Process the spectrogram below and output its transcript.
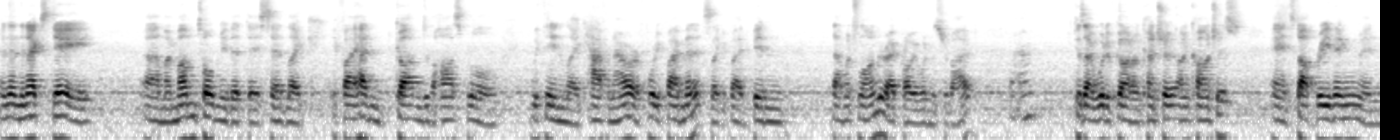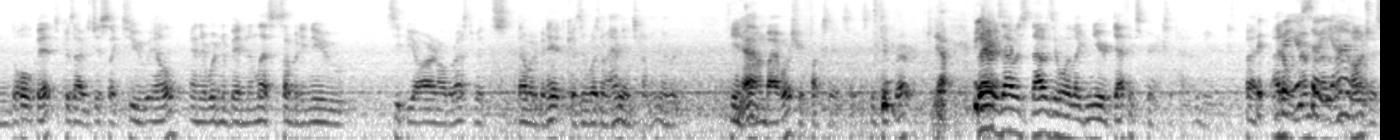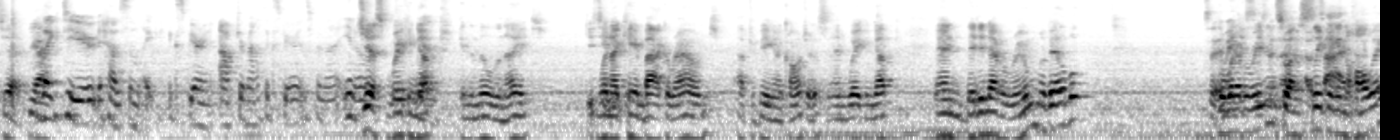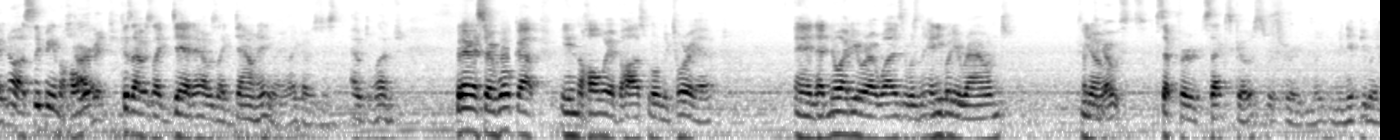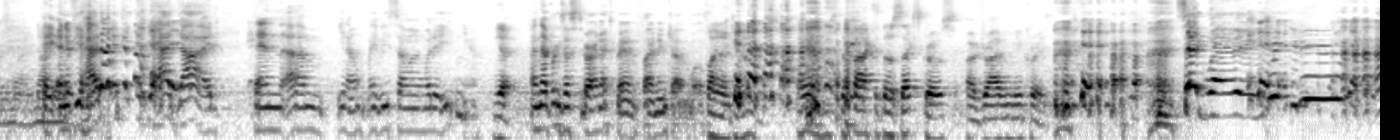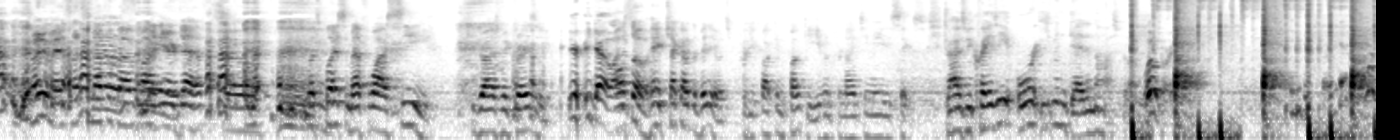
and then the next day, uh, my mom told me that they said like if I hadn't gotten to the hospital within like half an hour or forty five minutes, like if I had been that much longer, I probably wouldn't have survived Wow. because I would have gone unconscious, unconscious and stopped breathing and the whole bit because I was just like too ill, and there wouldn't have been unless somebody knew CPR and all the rest of it. That would have been it because there was no ambulance coming. They were being Yeah. drawn by a horse for fuck's sake, so it's gonna take forever. Yep. But But anyways, that was that was the only like near death experience I've had. I mean, but, But- I don't but you're remember. so I was young. unconscious. Yeah. Yeah. Like, do you have some like experience, aftermath experience from that? You know, Just waking Yeah. up in the middle of the night Do you see when I came back around after being unconscious and waking up, and they didn't have a room available so for whatever reason. So I was sleeping in the hallway. No, I was sleeping in the hallway because I was like dead. and I was like down anyway. Like I was just out to lunch. But anyway, so I woke up in the hallway of the hospital in Victoria, and had no idea where I was. There wasn't anybody around. Except you the know, ghosts. except for sex ghosts, which were ma- manipulating my. Hey, and if you had if, if you had died, then um, you know maybe someone would have eaten you. yeah, And that brings us to our next band, Fine Young Cannibals. fine on cameras, and the fact that those sex ghosts are driving me crazy. Segue. So, anyways, that's enough So about my near death. So let's play some FYC. She drives me crazy. Here we go. Also, hey, check out the video. It's pretty fucking funky, even for 1986. She drives me crazy, or even dead in the hospital. Whoa. Victoria.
